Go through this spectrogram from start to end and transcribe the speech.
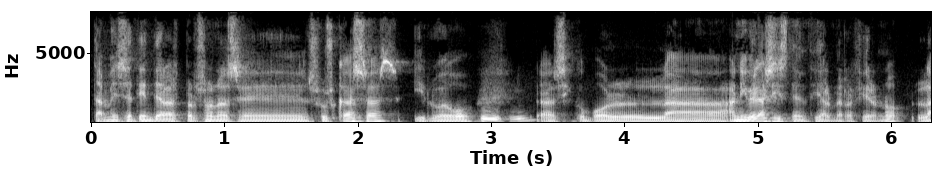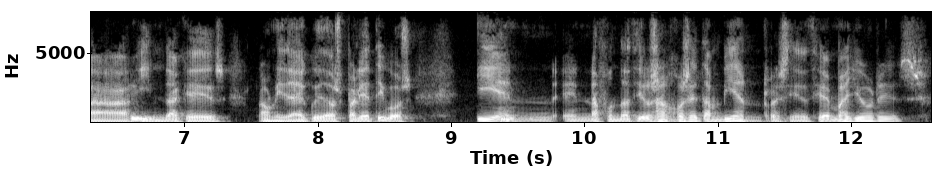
también se atiende a las personas en sus casas y luego, así como la, a nivel asistencial me refiero, ¿no? La guinda que es la unidad de cuidados paliativos. Y en, en, la Fundación San José también, residencia de mayores,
